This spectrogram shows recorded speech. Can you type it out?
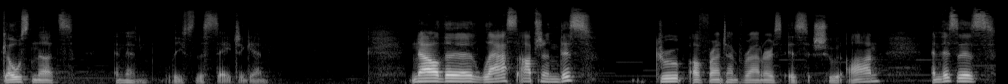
goes nuts and then leaves the stage again. Now the last option in this group of runtime parameters is shoot on, and this is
